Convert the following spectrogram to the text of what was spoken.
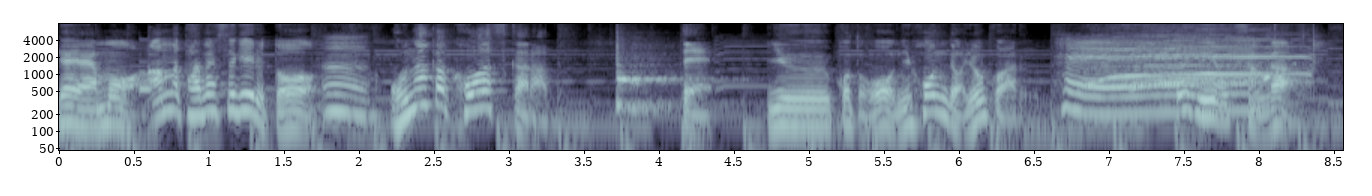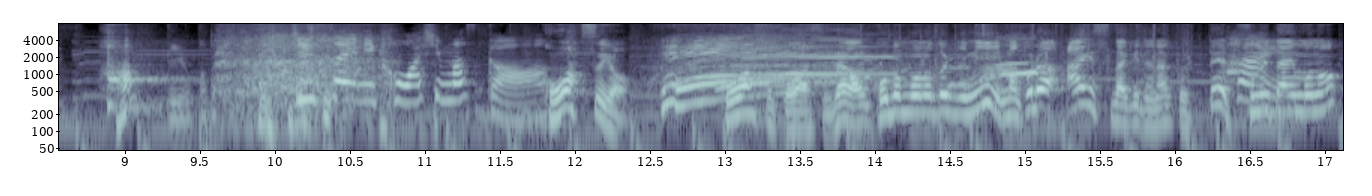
いやいやもうあんま食べ過ぎると、うん。お腹壊すからっていうことを日本ではよくある。それに奥さんへが「は?」っていうこと。実際に壊しますか？壊すよ。へえ。壊す壊す。だから子供の時に、まあ、これはアイスだけじゃなくって、はい。冷たいもの、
